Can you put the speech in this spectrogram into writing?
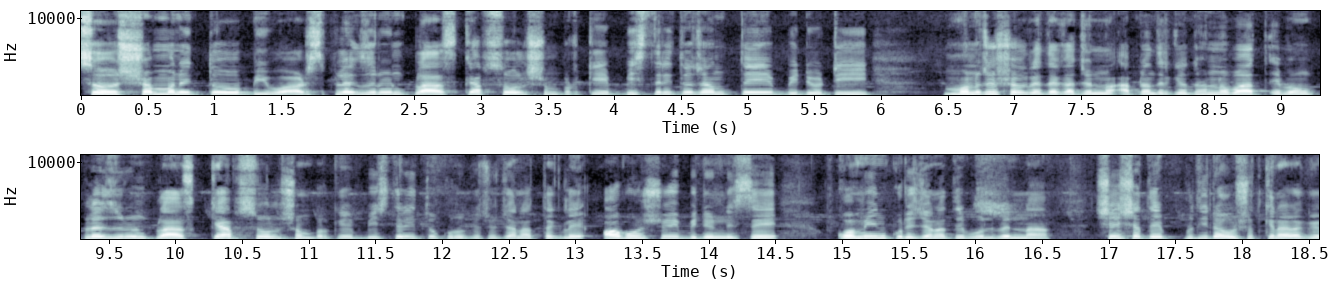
সো সম্মানিত ভিউয়ার্স ফ্লেক্সিরুন প্লাস ক্যাপসুল সম্পর্কে বিস্তারিত জানতে ভিডিওটি মনোযোগ সহকারে দেখার জন্য আপনাদেরকে ধন্যবাদ এবং ফ্লেক্সিরুন প্লাস ক্যাপসুল সম্পর্কে বিস্তারিত কোনো কিছু জানার থাকলে অবশ্যই ভিডিওর নিচে কমেন্ট করে জানাতে ভুলবেন না। সেই সাথে প্রতিটা ওষুধ কেনার আগে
